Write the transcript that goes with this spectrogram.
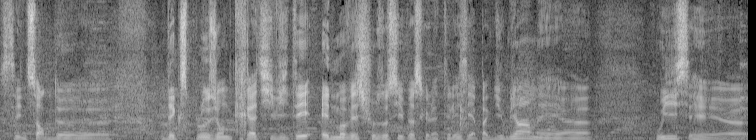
c'est une sorte de d'explosion de créativité et de mauvaises choses aussi, parce que la télé, il n'y a pas que du bien, mais oui, c'est. euh,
